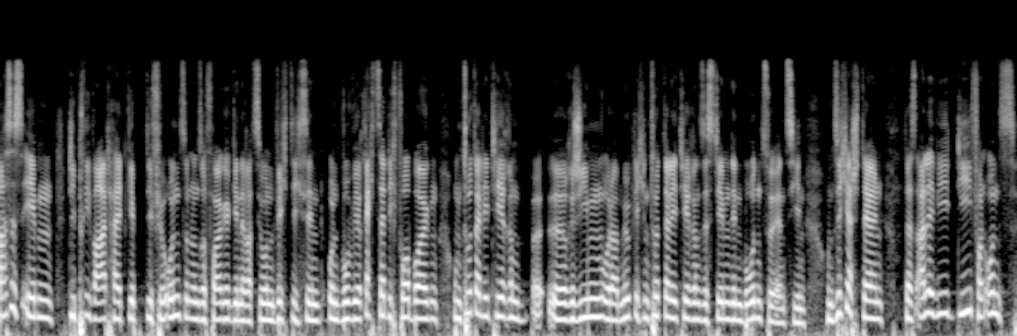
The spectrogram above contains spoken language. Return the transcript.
dass es eben die Privatheit gibt, die für uns und unsere Folgegenerationen wichtig sind und wo wir rechtzeitig vorbeugen, um totalitären äh, äh, Regimen oder möglichen totalitären Systemen den Boden zu entziehen und sicherstellen, dass alle wie die von uns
